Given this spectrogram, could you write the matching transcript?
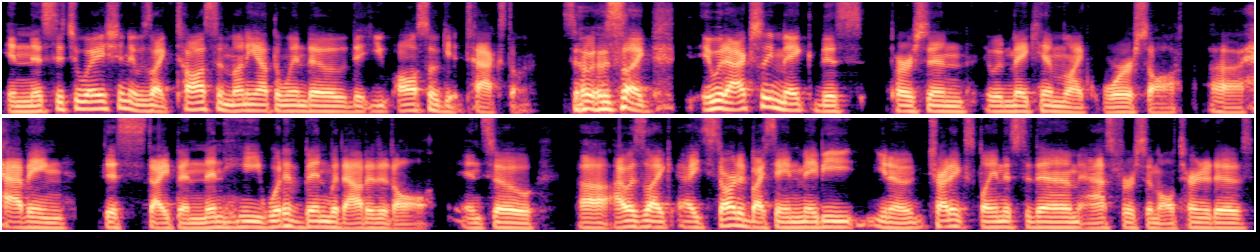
in this situation, it was like tossing money out the window that you also get taxed on. So it was like, it would actually make this person, it would make him like worse off uh, having this stipend than he would have been without it at all. And so uh, I was like, I started by saying maybe, you know, try to explain this to them, ask for some alternatives.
